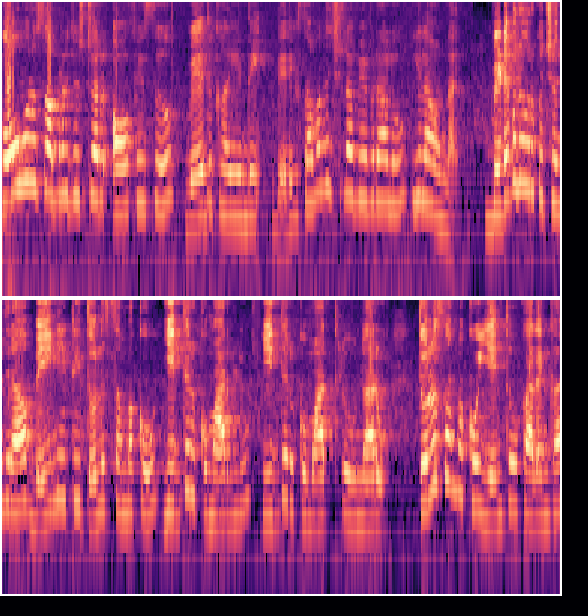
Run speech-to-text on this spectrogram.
కోవూరు సబ్ రిజిస్టర్ ఆఫీసు వేదిక అయింది. దీనికి సంబంధించిన వివరాలు ఇలా ఉన్నాయి. బిడవలూరుకు చెందిన వేయినీటి తులసమ్మకు ఇద్దరు కుమారులు ఇద్దరు కుమార్తెలు ఉన్నారు. తులసమ్మకు ఎంతో కాలంగా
